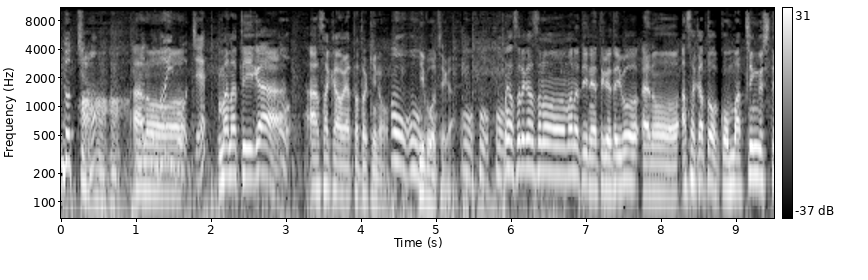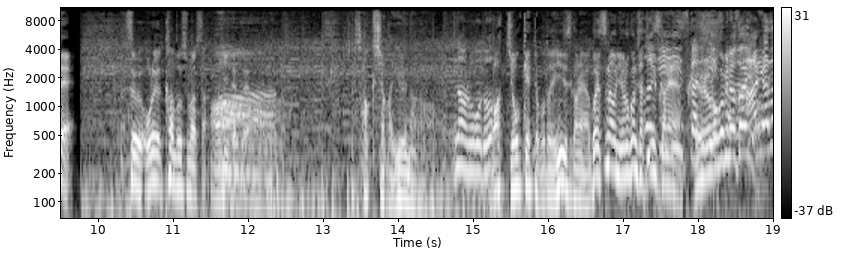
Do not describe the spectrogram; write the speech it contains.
どっちの？はあのマコのイボーチ？ェマナティがお、朝香をやった時のイボーチェが。なんかそれがその、マナティのやってくれたイボ、あの、朝香とこうマッチングして、すごい俺が感動しました。聞いあじゃあ作者が言うなら、ーなるほど。バッチ OK ってことでいいんですかね？これ素直に喜んじゃっていいですかね？いいですか？喜びなさいよ。ありがとう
